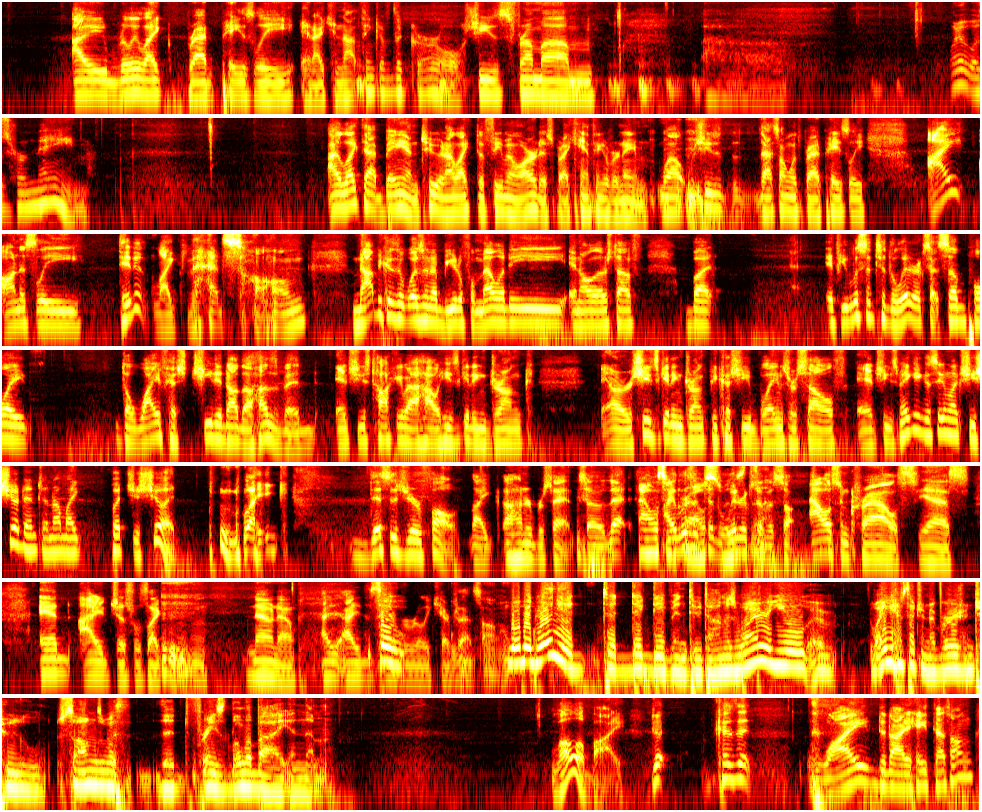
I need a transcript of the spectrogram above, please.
I really like Brad Paisley, and I cannot think of the girl. She's from um, uh, what was her name? I like that band too, and I like the female artist, but I can't think of her name. Well, she's that song with Brad Paisley. I honestly didn't like that song, not because it wasn't a beautiful melody and all that other stuff, but if you listen to the lyrics at some point, the wife has cheated on the husband, and she's talking about how he's getting drunk, or she's getting drunk because she blames herself, and she's making it seem like she shouldn't. And I'm like, but you should, like. This is your fault, like hundred percent. So that Alison I listened to the was lyrics of the- the song. Alison Krauss, yes, and I just was like, mm, no, no, I, I So- never really cared for that song. What we really need to dig deep into, Tom, is why are you uh, why do you have such an aversion to songs with the phrase lullaby in them? lullaby? Because it why did i hate that song?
